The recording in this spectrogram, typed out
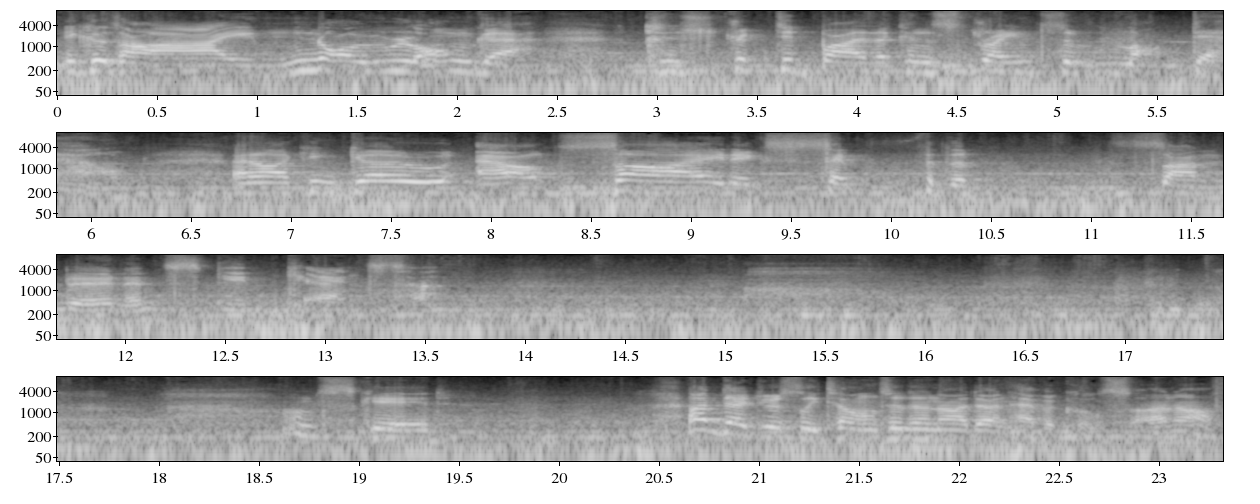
because I'm no longer constricted by the constraints of lockdown. And I can go outside except for the sunburn and skin cancer. I'm scared. I'm dangerously talented and I don't have a cool sign off.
